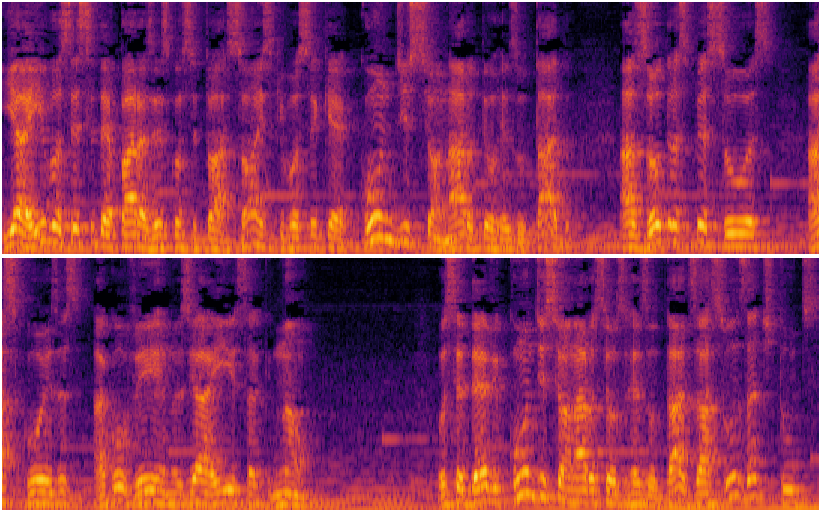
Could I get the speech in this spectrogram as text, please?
E aí você se depara às vezes com situações que você quer condicionar o teu resultado às outras pessoas, às coisas, a governos e a isso, não. Você deve condicionar os seus resultados às suas atitudes.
